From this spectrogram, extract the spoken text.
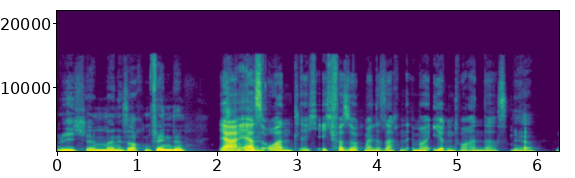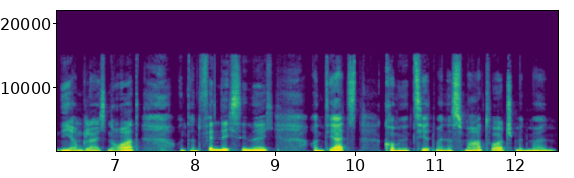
wie ich ähm, meine Sachen finde. ja, okay. er ist ordentlich. Ich versorge meine Sachen immer irgendwo anders. Ja. Nie am gleichen Ort und dann finde ich sie nicht. Und jetzt kommuniziert meine Smartwatch mit meinem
